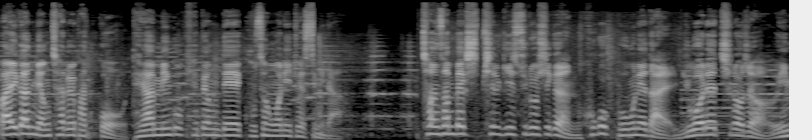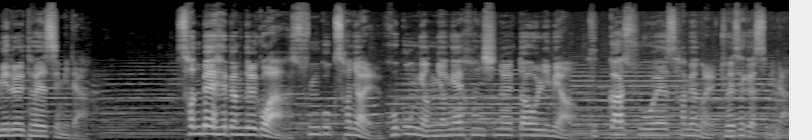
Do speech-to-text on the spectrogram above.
빨간 명찰을 받고 대한민국 해병대의 구성원이 됐습니다. 1317기 수료식은 호국 보훈의 달 6월에 치러져 의미를 더했습니다. 선배 해병들과 순국 선열, 호국 영령의 헌신을 떠올리며 국가 수호의 사명을 되새겼습니다.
